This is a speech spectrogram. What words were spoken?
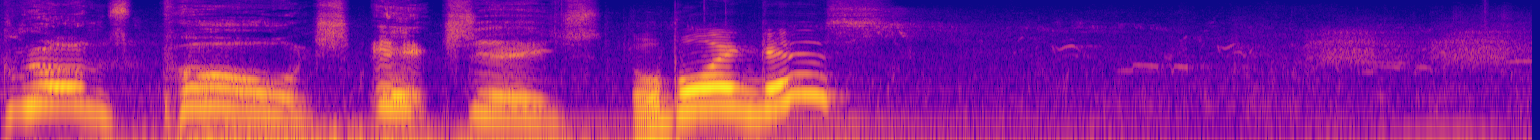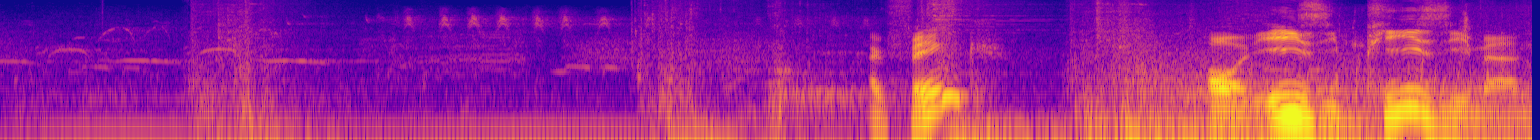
Grom's paunch itches. Oh Ubo, I guess. I think. Oh, easy peasy, man.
